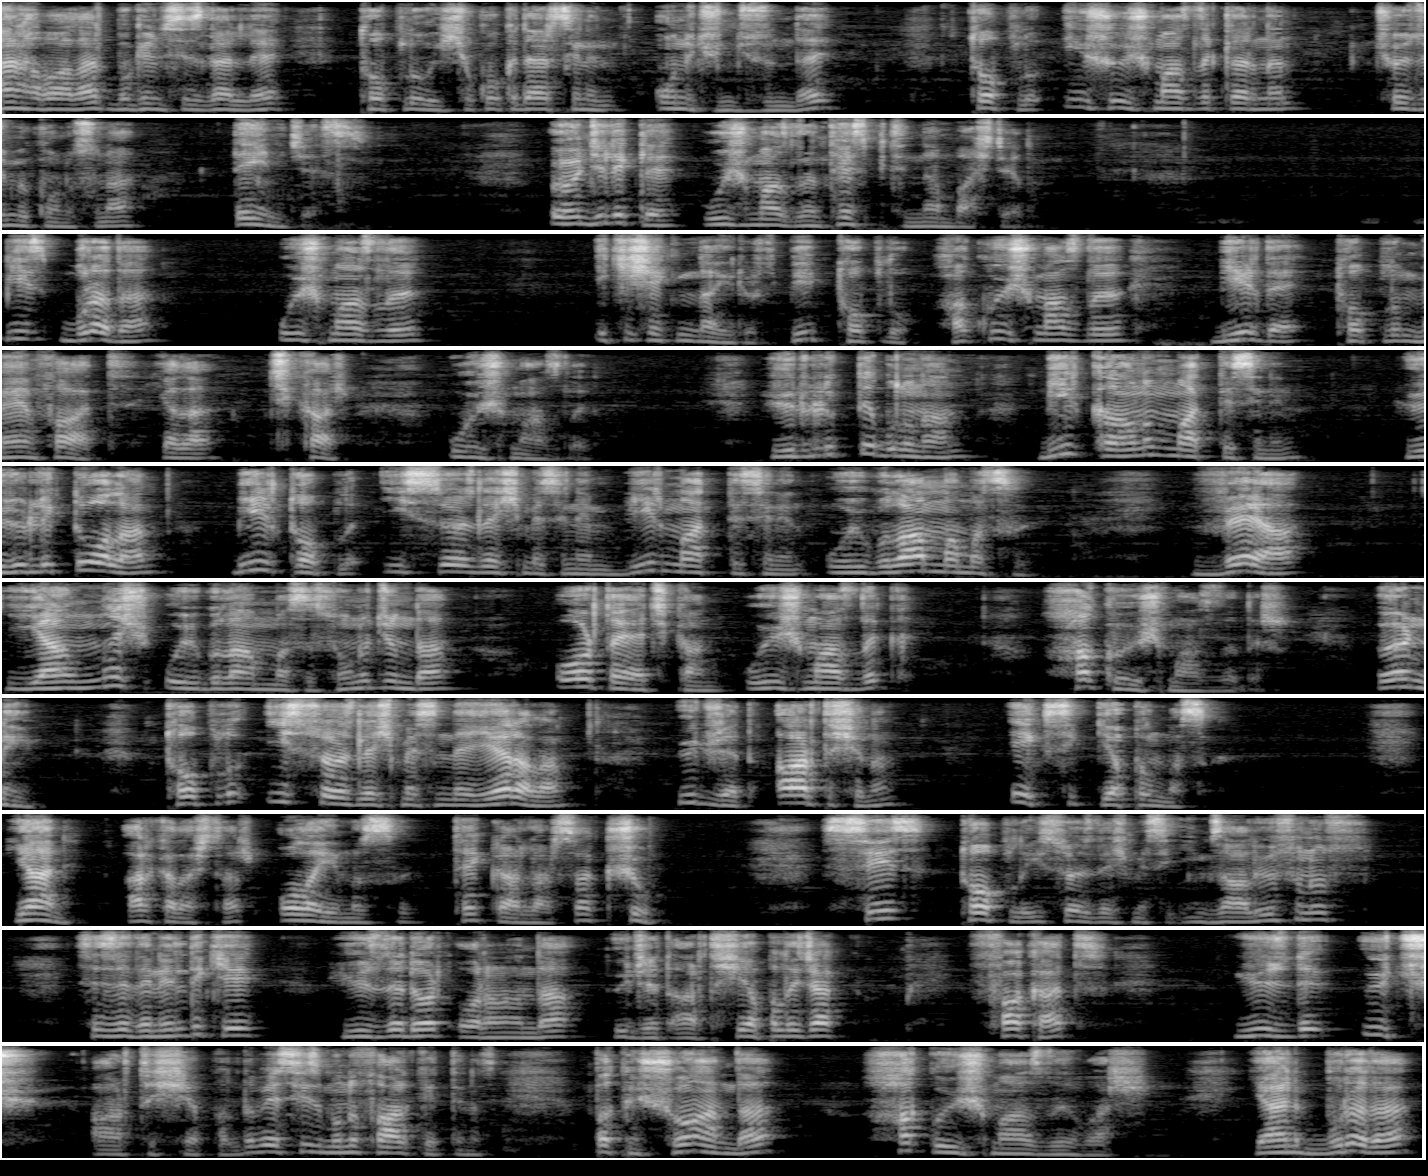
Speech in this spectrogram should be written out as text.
Merhabalar, bugün sizlerle toplu iş hukuku dersinin 13.sünde toplu iş uyuşmazlıklarının çözümü konusuna değineceğiz. Öncelikle uyuşmazlığın tespitinden başlayalım. Biz burada uyuşmazlığı iki şeklinde ayırıyoruz. Bir toplu hak uyuşmazlığı, bir de toplu menfaat ya da çıkar uyuşmazlığı. Yürürlükte bulunan bir kanun maddesinin yürürlükte olan bir toplu iş sözleşmesinin bir maddesinin uygulanmaması veya yanlış uygulanması sonucunda ortaya çıkan uyuşmazlık hak uyuşmazlığıdır. Örneğin toplu iş sözleşmesinde yer alan ücret artışının eksik yapılması. Yani arkadaşlar olayımızı tekrarlarsak şu. Siz toplu iş sözleşmesi imzalıyorsunuz. Size denildi ki %4 oranında ücret artışı yapılacak. Fakat %3 artış yapıldı ve siz bunu fark ettiniz. Bakın şu anda hak uyuşmazlığı var. Yani burada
